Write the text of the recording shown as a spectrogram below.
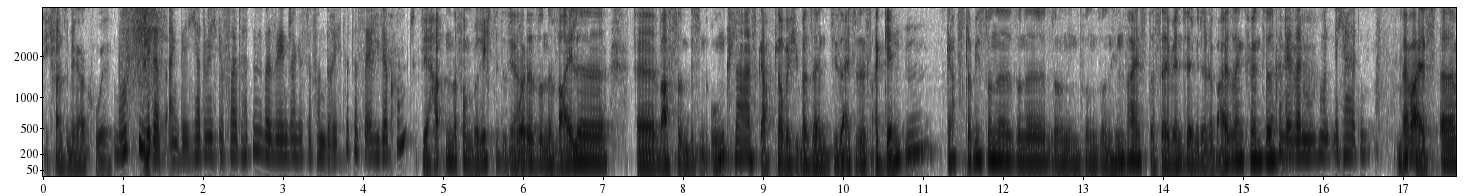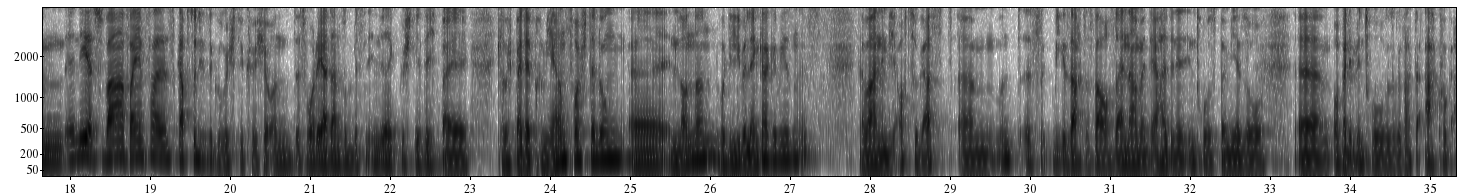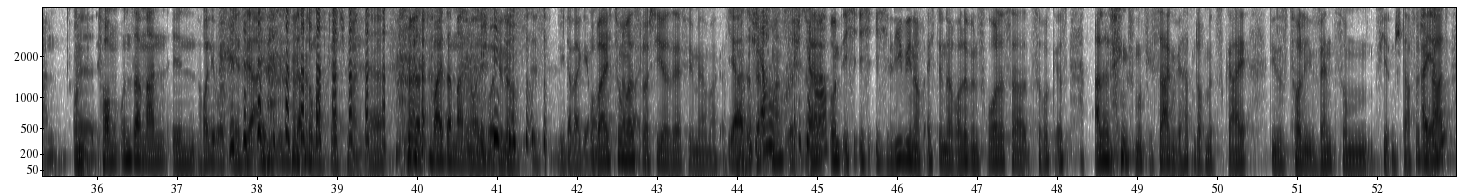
Ich fand's mega cool. Wussten wir das eigentlich? Ich hatte mich gefragt, hatten wir bei Serien Junkies davon berichtet, dass er wiederkommt? Wir hatten davon berichtet, es Ja. wurde so eine Weile, äh, war so ein bisschen unklar. Es gab, glaube ich, über sein, die Seite seines Agenten, gab es, glaube ich, so, eine, so, eine, so, ein, so, ein, so einen Hinweis, dass er eventuell wieder dabei sein könnte. Könnte er seinen Mund nicht halten? Wer weiß. Ähm, äh, nee, es war auf jeden Fall, es gab so diese Gerüchteküche und es wurde ja dann so ein bisschen indirekt bestätigt bei, glaube ich, bei der Premierenvorstellung äh, in London, wo die liebe Lenker gewesen ist. Da war er nämlich auch zu Gast. Ähm, und es, wie gesagt, es war auch sein Name, der halt in den Intros bei mir so, ähm, auch bei dem Intro so gesagt hat, ach, guck an. Und- äh, Tom, unser Mann in Hollywood, nee, ist ja, eigentlich ist es ja Thomas Kretschmann. Ne? Unser zweiter Mann in Hollywood Genau. ist, ist wieder bei Game Wobei ich Thomas dabei. Flaschier sehr viel mehr mag als Ja, Thomas das stimmt. auch. Das. Äh, und ich, ich, ich liebe ihn auch echt in der Rolle, bin froh, dass er zurück ist. Allerdings muss ich sagen, wir hatten doch mit Sky dieses tolle Event zum vierten Staffelstart,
